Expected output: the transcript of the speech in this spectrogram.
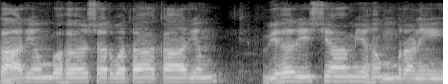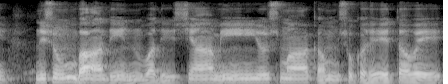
कार्यं वः सर्वथा कार्यं। विहरिष्याम्यहं रणे, निशुम्भादीन् वदिष्यामि युष्माकं सुखहेतवे।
